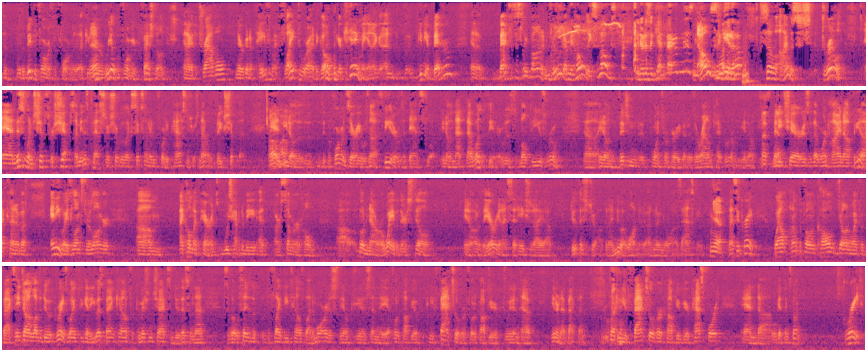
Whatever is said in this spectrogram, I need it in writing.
the, where the big performers perform. Like if Yeah. you're a real performer, you're professional, and I got to travel. And they were going to pay for my flight to where I had to go. you're kidding me? And I got and give me a bedroom and a mattress to sleep on and food. I mean, holy smokes! You know, does it get better than this? No, So, no. you know. So I was thrilled. And this is when ships were ships. I mean, this passenger ship was like 640 passengers, and that was a big ship then. Oh, and wow. you know, the, the, the performance area was not a theater; it was a dance floor. You know, and that that was a theater. It was a multi-use room. Uh, you know, and the vision points weren't very good. It was a round type room. You know, That's- many yeah. chairs that weren't high enough, and you know that kind of a. Anyways, long story longer, um, I called my parents, which happened to be at our summer home, uh, about an hour away, but they're still, you know, out of the area. And I said, "Hey, should I uh, do this job, and I knew I wanted it. I didn't even know what I was asking. Yeah. And I said, great. Well, hung up the phone, called John Whitefoot back. Say, hey, John, love to do it. Great. So I have to get a U.S. bank account for commission checks and do this and that. So, but we'll send you the, the flight details by tomorrow. Just you know, can you send a, photocopy of? Can you fax over a photocopy because we didn't have internet back then? Right. Can you fax over a copy of your passport, and uh, we'll get things going. Great.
